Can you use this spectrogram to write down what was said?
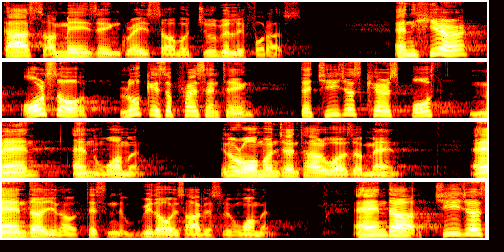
God's amazing grace of a jubilee for us. And here also, Luke is presenting that Jesus cares both man and woman. You know, Roman Gentile was a man. And, uh, you know, this widow is obviously a woman. And uh, Jesus,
